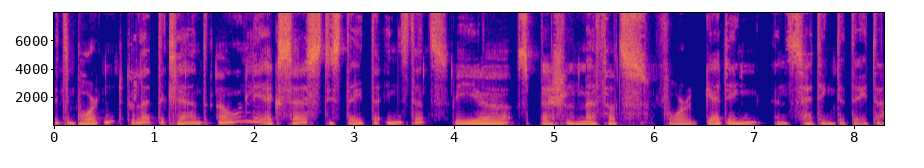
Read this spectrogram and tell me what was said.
It's important to let the client only access this data instance via special methods for getting and setting the data.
